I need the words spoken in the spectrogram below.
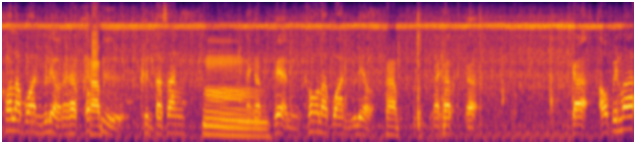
เขารับบ่อันอยู่แล้วนะครับเขาครับ คือขึ้นตาสั่งอืมนะครับแพะนี่เขารับบ่อันอยู่แล้วครับ นะครับก็ ก็เอาเป็นว่า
